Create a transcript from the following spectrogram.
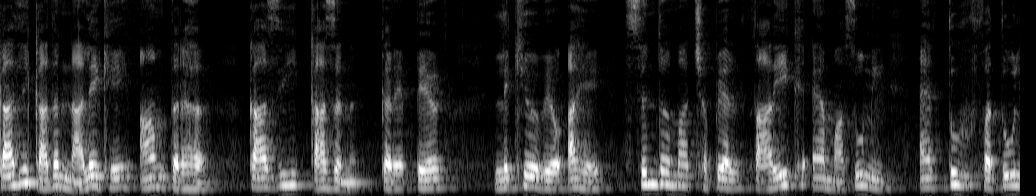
काज़ी कादन नाले खे आम तरह काज़ी काज़न करे पिणु लिखियो वियो आहे, सिंध माँ छपियल तारीख़ ऐं मासूमी ऐं तुहफ़तुल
